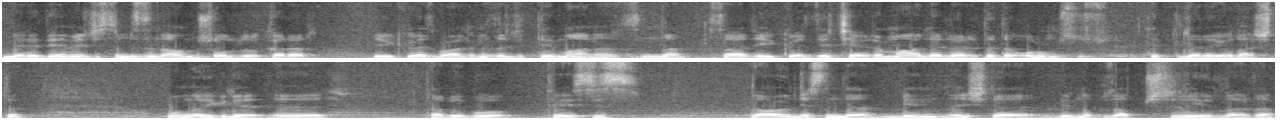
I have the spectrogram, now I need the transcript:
belediye meclisimizin almış olduğu karar Yükvez mahallemizde ciddi manasında sadece Yükvez değil çevre mahallelerde de olumsuz tepkilere yol açtı. Bununla ilgili e, tabi bu tesis daha öncesinde bin, işte 1960'lı yıllarda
